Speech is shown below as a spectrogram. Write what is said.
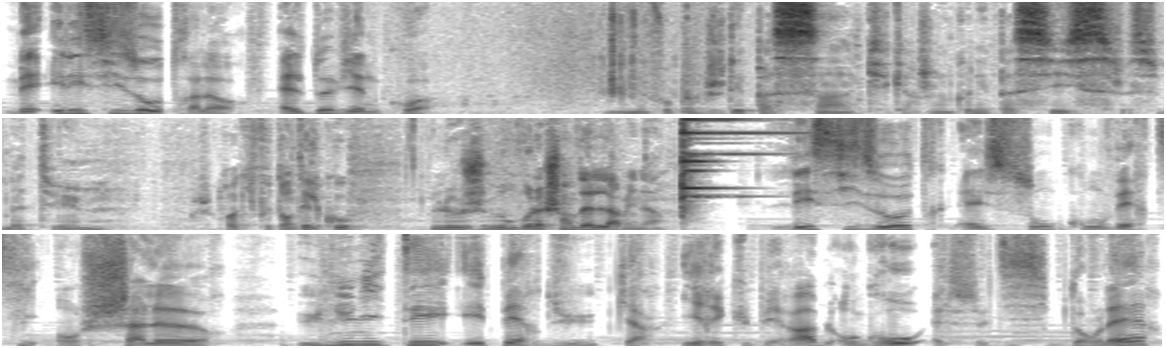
Mais et les 6 autres alors Elles deviennent quoi? Il ne faut pas que je dépasse 5, car je ne connais pas 6, je suis battu. Je crois qu'il faut tenter le coup. Le jeu envoie la chandelle, Larmina. Les 6 autres, elles sont converties en chaleur. Une unité est perdue car irrécupérable, en gros elle se dissipe dans l'air,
